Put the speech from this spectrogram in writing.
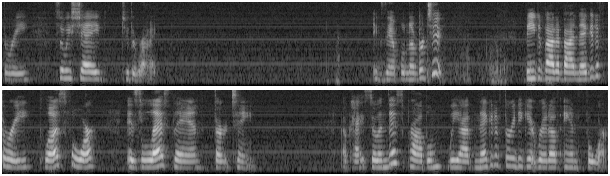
3, so we shade to the right. Example number 2. b divided by negative 3 plus 4 is less than 13. Okay, so in this problem, we have negative 3 to get rid of and 4.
